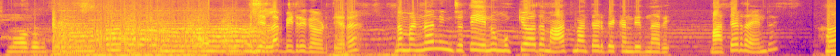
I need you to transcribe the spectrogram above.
ಚಲೋ ಆಗೋದು. ಇದೆಲ್ಲ ಬಿಡ್ರಿ ಗೌಡ್ತಿಯಾರ ನಮ್ಮ ಅಣ್ಣ ನಿಮ್ ಜೊತೆ ಏನೋ ಮುಖ್ಯವಾದ ಮಾತು ಮಾತಾಡ್ಬೇಕಂದಿದ್ನ ರೀ. ಮಾತಾಡ್ದ ಏನ್ರಿ? ಹಾ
